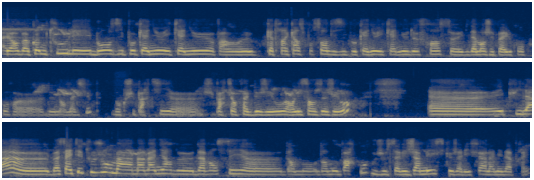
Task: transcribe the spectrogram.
Alors, bah, comme tous les bons hippocagneux et cagneux, enfin 95% des hippocagneux et cagneux de France, évidemment, j'ai pas eu le concours de normal sup, donc je suis partie, je suis partie en fac de géo, en licence de géo. Euh, et puis là, euh, bah, ça a été toujours ma, ma manière d'avancer euh, dans, mon, dans mon parcours. Je savais jamais ce que j'allais faire l'année d'après.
